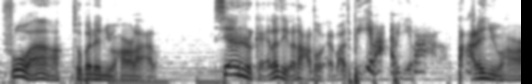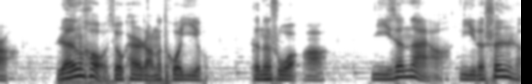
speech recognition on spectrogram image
说完啊，就被这女孩来了，先是给了几个大嘴巴，就噼啪噼啪的打这女孩啊，然后就开始让她脱衣服，跟她说啊，你现在啊，你的身上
